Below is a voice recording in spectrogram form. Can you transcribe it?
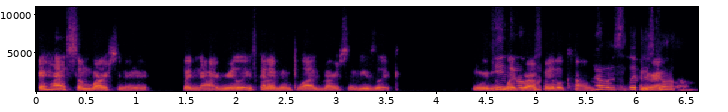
it has some Barson in it, but not really. It's kind of implied Barson. He's like, he like knows, Raphael comes knows Liv when is Raphael. gone.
